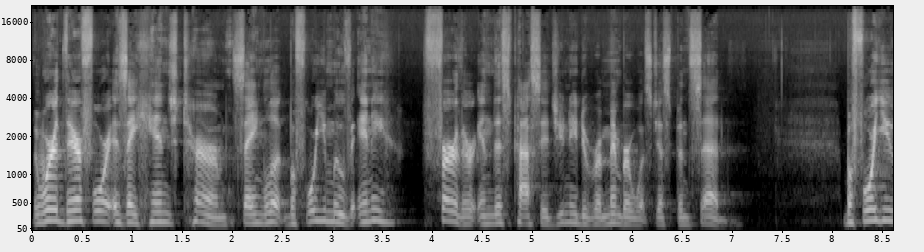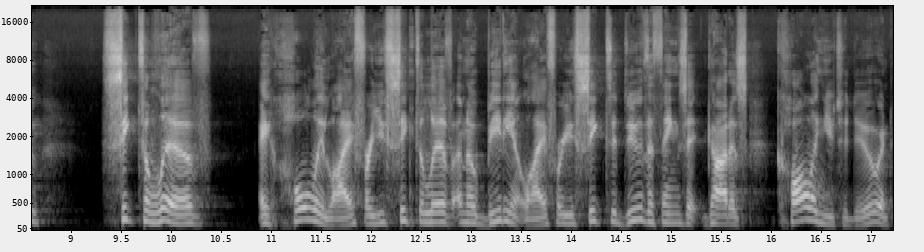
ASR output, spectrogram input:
The word therefore is a hinged term saying, look, before you move any further in this passage, you need to remember what's just been said. Before you seek to live a holy life, or you seek to live an obedient life, or you seek to do the things that God is calling you to do and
